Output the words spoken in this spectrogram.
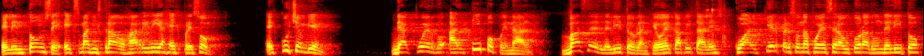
el entonces ex magistrado Harry Díaz expresó, escuchen bien, de acuerdo al tipo penal, base del delito de blanqueo de capitales, cualquier persona puede ser autora de un delito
